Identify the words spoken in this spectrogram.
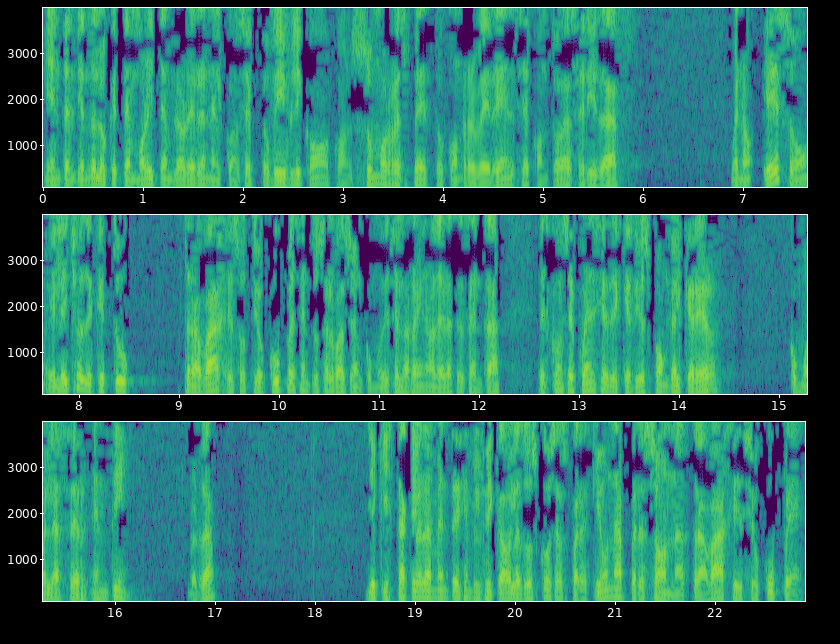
y entendiendo lo que temor y temblor era en el concepto bíblico, con sumo respeto, con reverencia, con toda seriedad, bueno, eso, el hecho de que tú trabajes o te ocupes en tu salvación, como dice la Reina Valera 60, es consecuencia de que Dios ponga el querer como el hacer en ti, ¿verdad? Y aquí está claramente ejemplificado las dos cosas. Para que una persona trabaje y se ocupe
